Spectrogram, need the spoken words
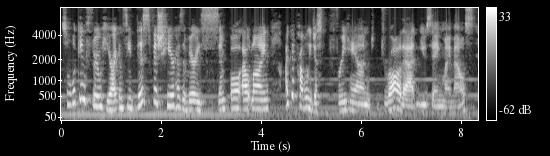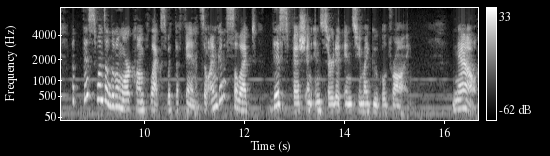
So looking through here, I can see this fish here has a very simple outline. I could probably just freehand draw that using my mouse, but this one's a little more complex with the fin. So I'm going to select this fish and insert it into my Google drawing. Now,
